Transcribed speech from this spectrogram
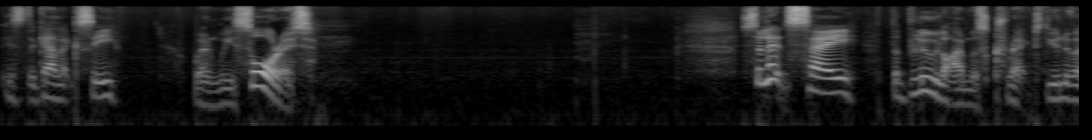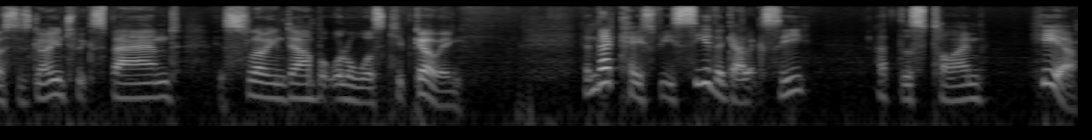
is the galaxy when we saw it. So let's say the blue line was correct. The universe is going to expand, it's slowing down, but will always keep going. In that case, we see the galaxy at this time here.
